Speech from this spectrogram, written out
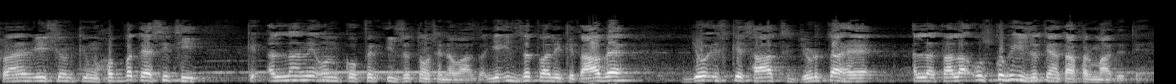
قرآن مجید سے ان کی محبت ایسی تھی کہ اللہ نے ان کو پھر عزتوں سے نوازا۔ یہ عزت والی کتاب ہے جو اس کے ساتھ جڑتا ہے۔ اللہ تعالیٰ اس کو بھی عزتیں عطا فرما دیتے ہیں۔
